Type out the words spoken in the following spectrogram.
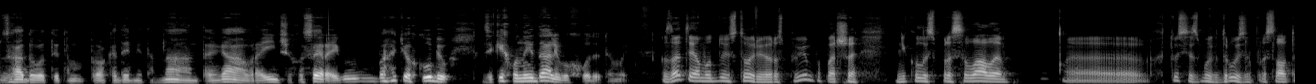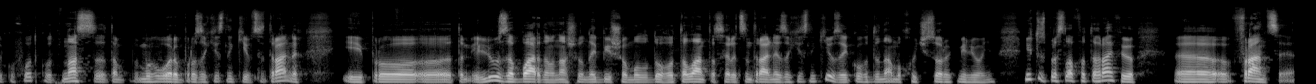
згадувати там про академії там Нанта, Гавра, інших Осера, і багатьох клубів, з яких вони і далі виходитимуть. Знаєте, я вам одну історію розповім. По-перше, мені колись присилали хтось із моїх друзів прислав таку фотку. От у нас е, там ми говоримо про захисників центральних і про е, там Іллю Забарного, нашого найбільшого молодого таланта серед центральних захисників, за якого Динамо хоче 40 мільйонів. Мені хтось прислав фотографію е, Франція,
